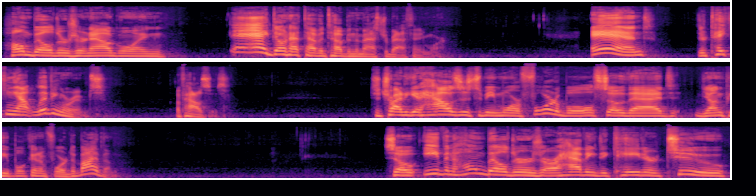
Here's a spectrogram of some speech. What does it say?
home builders are now going, eh, don't have to have a tub in the master bath anymore. And they're taking out living rooms of houses to try to get houses to be more affordable so that young people can afford to buy them. So even home builders are having to cater to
